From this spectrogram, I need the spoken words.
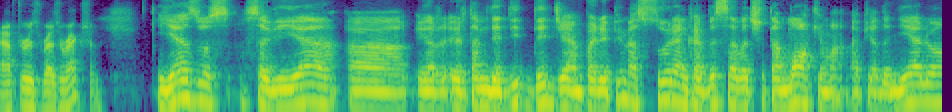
after his resurrection. Jėzus savyje a, ir, ir tam didžiajam paliepime surenka visą vat šitą mokymą apie Danielių,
